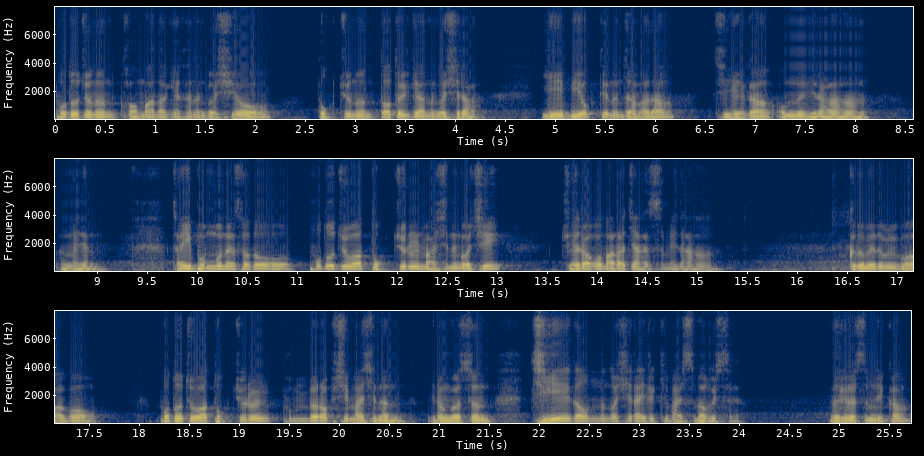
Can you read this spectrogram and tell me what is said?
포도주는 거만하게 하는 것이요 독주는 떠들게 하는 것이라 이에 미혹되는 자마다 지혜가 없느니라. 아멘. 자, 이 본문에서도 포도주와 독주를 마시는 것이 죄라고 말하지 않습니다. 그럼에도 불구하고 포도주와 독주를 분별 없이 마시는 이런 것은 지혜가 없는 것이라 이렇게 말씀하고 있어요. 왜 그렇습니까?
